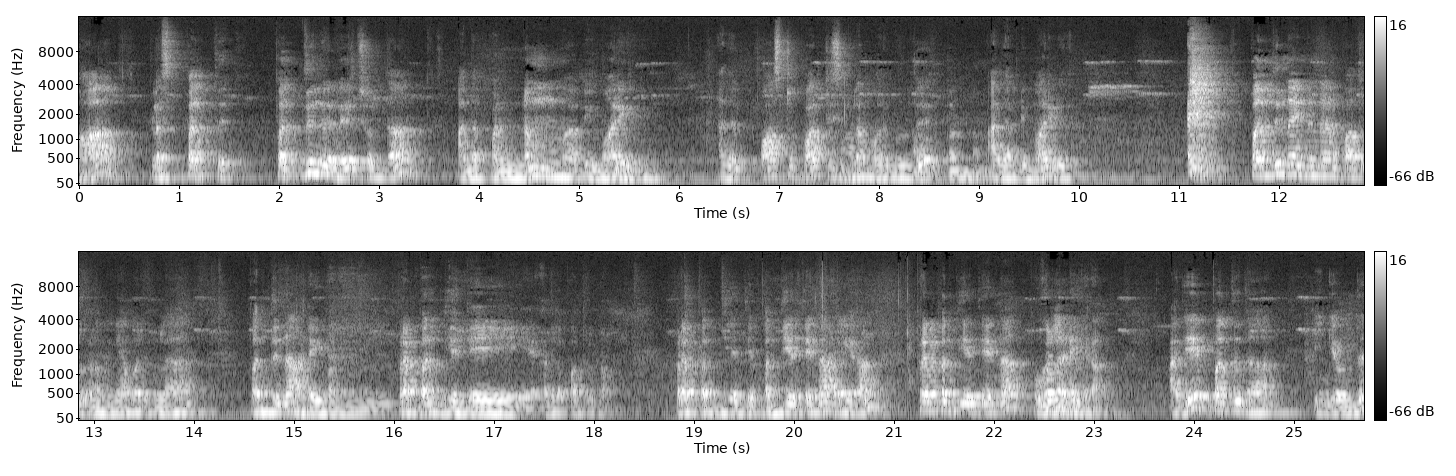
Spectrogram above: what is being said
ஆ ப்ளஸ் பத்து. பத்துங்கிற வேர் சொல் தான் அந்த பண்ணம் அப்படி மாறி இருக்கு அது பாஸ்ட் பார்ட்டிசிபிளாக மாறும்பொழுது பண்ணம். அது அப்படி மாறிடுது. பத்துன்னா என்னென்ன பார்த்துருக்கோம் நம்ம? ஞாபகம் இருக்குங்களா? பத்துன்னா அடைவன் பிரபத்தியத்தே அதில் பார்த்துருக்கோம். பிரபத்தியத்தை பத்தியத்தைன்னா அடைகிறான் பிரபத்தியத்தைன்னா புகழ் அடைகிறான் அதே பத்து தான் இங்கே வந்து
